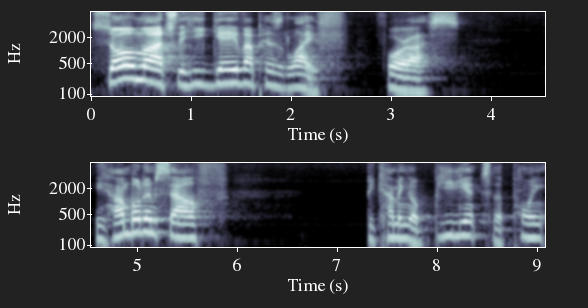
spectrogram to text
So much that he gave up his life for us. He humbled himself, becoming obedient to the point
